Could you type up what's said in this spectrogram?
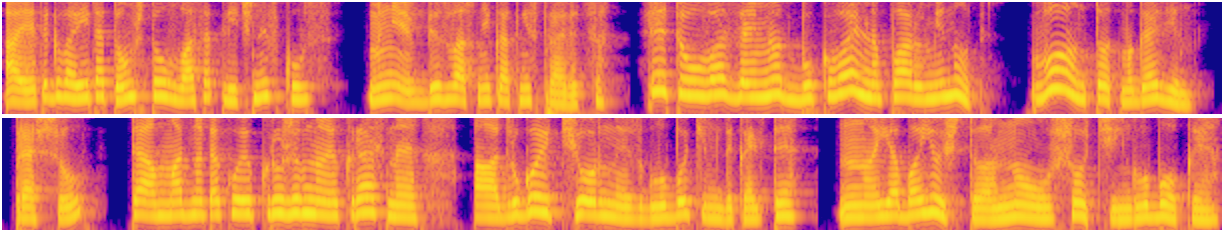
а это говорит о том, что у вас отличный вкус. Мне без вас никак не справиться. Это у вас займет буквально пару минут. Вон тот магазин. Прошу. Там одно такое кружевное красное, а другое черное с глубоким декольте но я боюсь, что оно уж очень глубокое.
